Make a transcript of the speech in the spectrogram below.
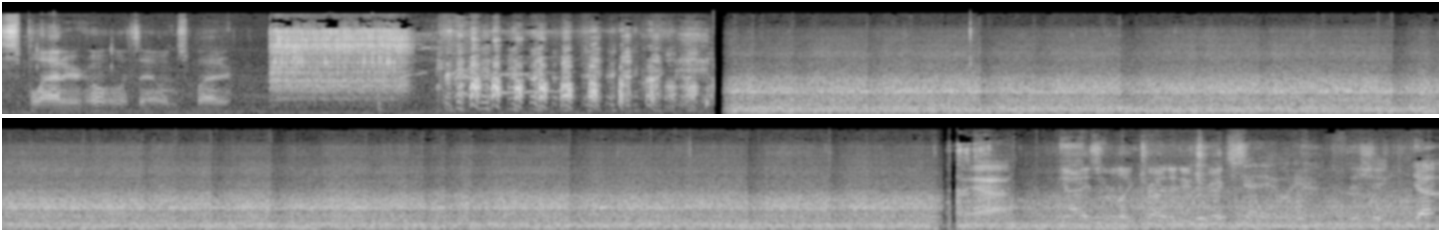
Splatter. Oh, what's that one? Splatter. Yeah. Guys who are like trying to do tricks. Fishing. Yeah. Guys who are like trying to do tricks. Okay, we're fishing. Yeah.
